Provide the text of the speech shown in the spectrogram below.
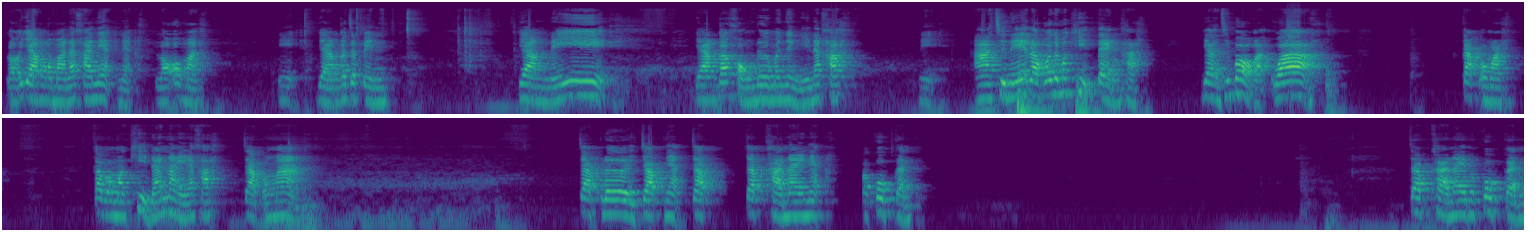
เลาะยางออกมานะคะ เนี่ยเนี่ยเลาะออกมานี่ยางก็จะเป็น อย่างนี้ ยางก็ของเดิมมันอย่างนี้นะคะ นี่ อะทีนี้เราก็จะมาขีดแต่งค่ะ อย่างที่บอกอะว่า กลับออกมา กลับออกมาขีดด้านในนะคะ จับออกมา จับเลยจับเนี่ย จับจับขาในเนี่ย ประกบกัน จับขาในประกบกัน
